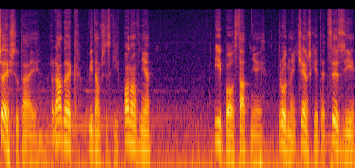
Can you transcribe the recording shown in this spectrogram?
Cześć, tutaj Radek, witam wszystkich ponownie i po ostatniej trudnej, ciężkiej decyzji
